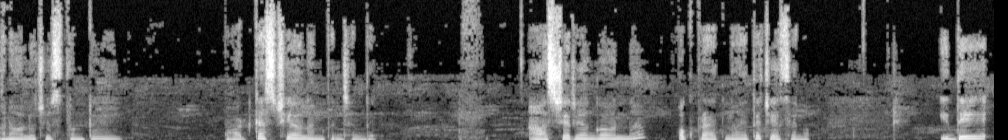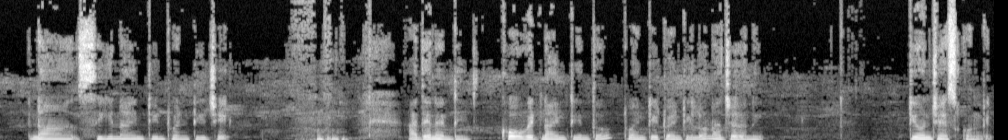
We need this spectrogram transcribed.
అని ఆలోచిస్తుంటే పాడ్కాస్ట్ చేయాలనిపించింది. ఆశ్చర్యంగా ఉన్న ఒక ప్రయత్నం అయితే చేశాను. ఇదే నా సి నైన్టీన్ ట్వంటీ జే. అదేనండి కోవిడ్ నైన్టీన్తో ట్వంటీ ట్వంటీలో నా జర్నీ. ట్యూన్ చేసుకోండి.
